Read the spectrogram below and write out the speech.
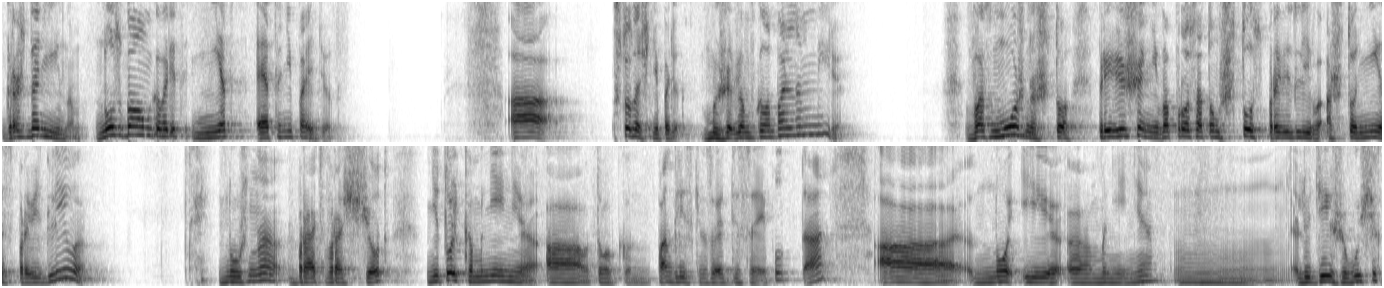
гражданином. Нусбаум говорит, нет, это не пойдет. А что значит не пойдет? Мы живем в глобальном мире. Возможно, что при решении вопроса о том, что справедливо, а что несправедливо – нужно брать в расчет не только мнение, а, по-английски называют disabled, да, а, но и а, мнение людей, живущих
